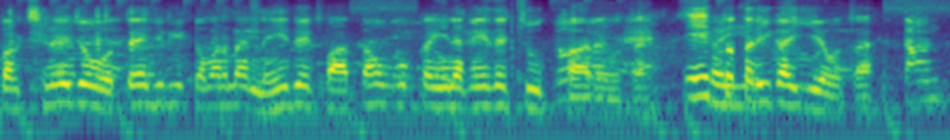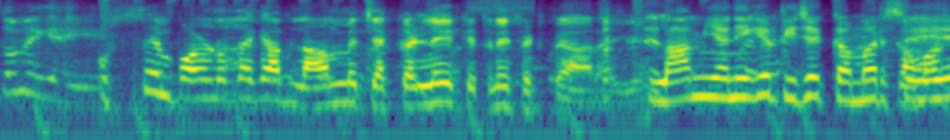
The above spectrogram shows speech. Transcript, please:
बछड़े जो होते हैं जिनकी कमर मैं नहीं देख पाता हूँ वो कहीं ना कहीं से चूक खा रहे होते हैं। एक तो तरीका ये होता है। दांतों में क्या ये? उससे इम्पोर्टेंट होता है कि आप लाम में चेक कर लें कितने फिट पे आ रही है। लाम यानी कि पीछे कमर से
